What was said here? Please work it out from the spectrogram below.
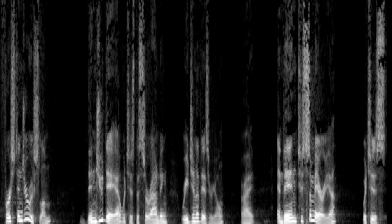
first in Jerusalem, then Judea, which is the surrounding region of Israel, right? And then to Samaria, which is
